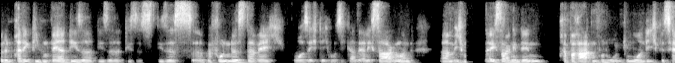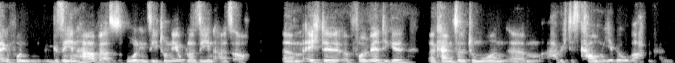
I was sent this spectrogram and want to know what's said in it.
den prädiktiven Wert dieser, dieser, dieses, dieses äh, Befundes, da wäre ich vorsichtig, muss ich ganz ehrlich sagen. Und ähm, ich muss ehrlich sagen, in den Präparaten von Hodentumoren, die ich bisher gefunden, gesehen habe, also sowohl in situ Neoplasien als auch ähm, echte äh, vollwertige äh, Keimzelltumoren, ähm, habe ich das kaum je beobachten können.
